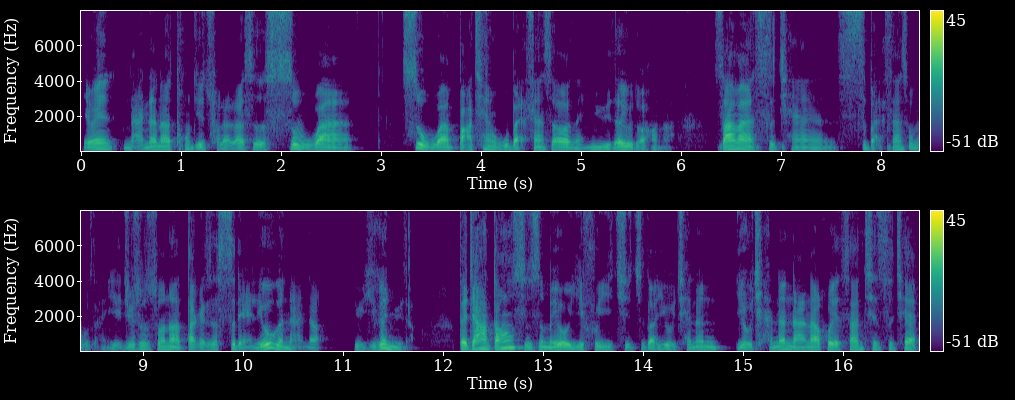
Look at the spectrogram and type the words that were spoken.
因为男的呢统计出来了是十五万十五万八千五百三十二人，女的有多少呢？三万四千四百三十五人，也就是说呢，大概是四点六个男的有一个女的，再加上当时是没有一夫一妻制的，有钱的有钱的男的会三妻四妾，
